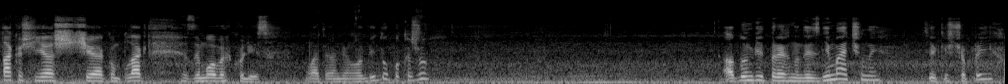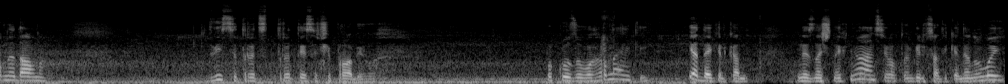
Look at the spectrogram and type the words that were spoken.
Також є ще комплект зимових коліс. Давайте я вам його обійду, покажу. Автомобіль пригнаний з Німеччини, тільки що приїхав недавно. 233 тисячі пробігу. По кузову гарненький. Є декілька незначних нюансів, автомобіль все-таки не новий.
